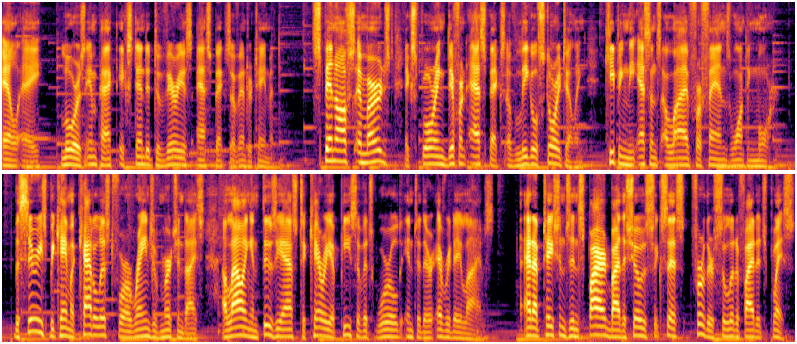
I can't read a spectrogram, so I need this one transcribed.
L.A. Law's impact extended to various aspects of entertainment. Spin-offs emerged, exploring different aspects of legal storytelling, keeping the essence alive for fans wanting more. The series became a catalyst for a range of merchandise, allowing enthusiasts to carry a piece of its world into their everyday lives. Adaptations inspired by the show's success further solidified its place.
